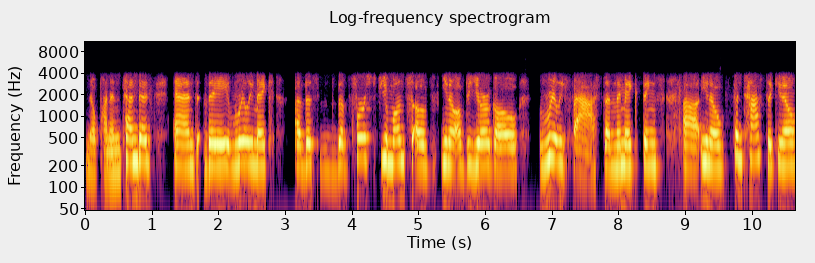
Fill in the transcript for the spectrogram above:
no pun intended, and they really make uh, this the first few months of you know of the year go really fast and they make things uh you know fantastic you know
